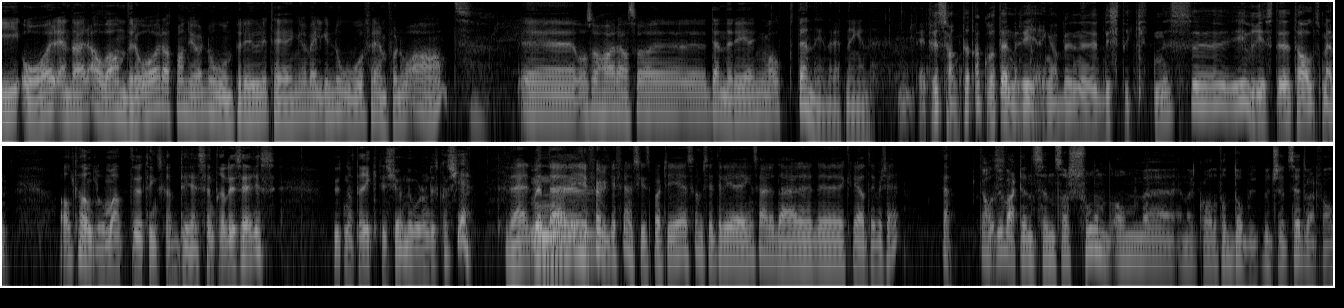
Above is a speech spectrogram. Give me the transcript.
i år enn det er alle andre år, at man gjør noen prioriteringer og velger noe fremfor noe annet. Eh, og så har altså eh, denne regjeringen valgt denne innretningen. Det er interessant at akkurat denne regjeringa ble distriktenes eh, ivrigste talsmenn. Alt handler om at eh, ting skal desentraliseres. uten at de riktig skjønner hvordan det skal skje. Det er, Men, det er, eh, ifølge Fremskrittspartiet som sitter i regjering, så er det der det kreative skjer. Ja. Det hadde jo vært en sensasjon om eh, NRK hadde fått doblet budsjettet sitt, i hvert fall.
